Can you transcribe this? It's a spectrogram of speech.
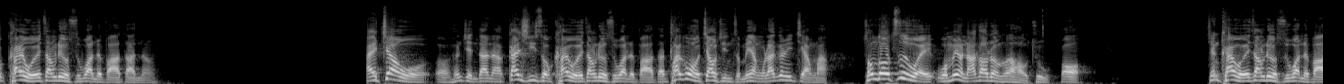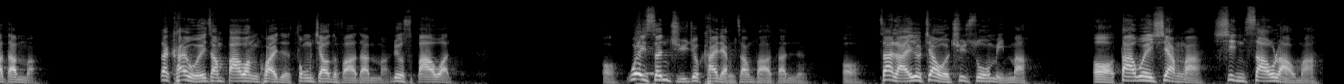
就开我一张六十万的罚单呢？还叫我哦，很简单啊，干洗手开我一张六十万的罚单。他跟我交情怎么样？我来跟你讲嘛。从头至尾我没有拿到任何好处哦，先开我一张六十万的罚单嘛，再开我一张八万块的封交的罚单嘛，六十八万。哦，卫生局就开两张罚单了哦，再来又叫我去说明嘛，哦，大卫像嘛，性骚扰嘛，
